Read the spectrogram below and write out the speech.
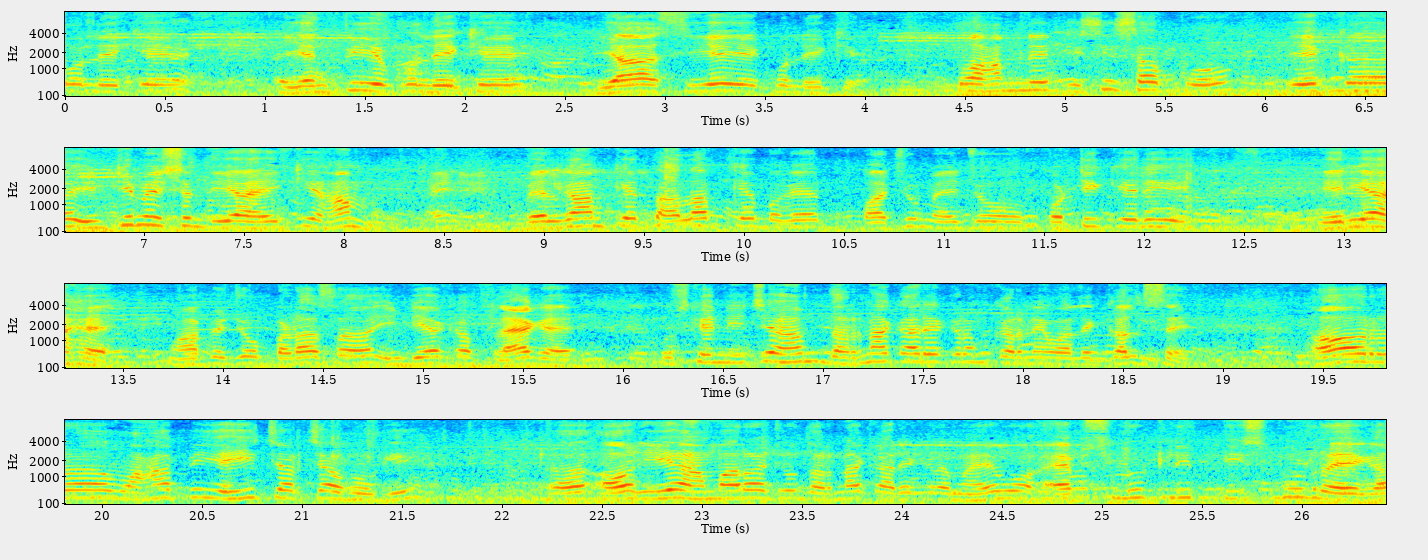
को लेके एनपीए को लेके या सीएए को लेके। तो हमने डीसी साहब को एक इंटीमेशन दिया है कि हम बेलगाम के तालाब के बगैर बाजू में जो कोटिकेरी एरिया है, वहाँ पे जो बड़ा सा इंडिया का फ्लैग है, उसके नीचे हम धरना कार्यक्रम करने वाले कल से। और, वहाँ पे यही चर्चा होगी और ये हमारा जो धरना कार्यक्रम है, वो एब्सोल्युटली पीसफुल रहेगा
